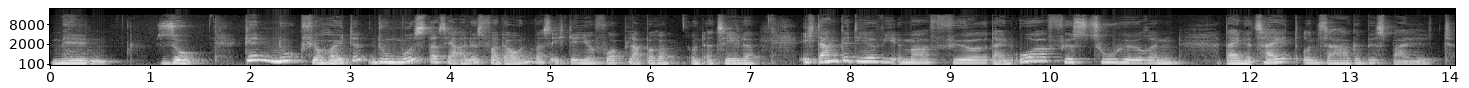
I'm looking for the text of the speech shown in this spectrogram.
melden. So, genug für heute. Du musst das ja alles verdauen, was ich dir hier vorplappere und erzähle. Ich danke dir wie immer für dein Ohr, fürs Zuhören, deine Zeit und sage bis bald.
